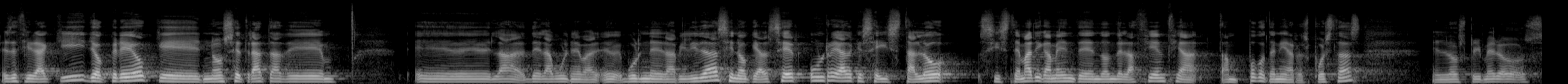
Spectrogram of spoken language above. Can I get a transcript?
Es decir, aquí yo creo que no se trata de eh, la eh, vulnerabilidad, sino que al ser un real que se instaló sistemáticamente en donde la ciencia tampoco tenía respuestas, en los primeros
